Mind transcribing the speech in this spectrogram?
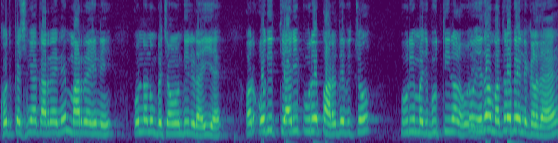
ਖੁਦਕਸ਼ੀਆਂ ਕਰ ਰਹੇ ਨੇ, ਮਰ ਰਹੇ ਨੇ, ਉਹਨਾਂ ਨੂੰ ਬਚਾਉਣ ਦੀ ਲੜਾਈ ਹੈ। ਔਰ ਉਹਦੀ ਤਿਆਰੀ ਪੂਰੇ ਭਾਰਤ ਦੇ ਵਿੱਚੋਂ ਪੂਰੀ ਮਜ਼ਬੂਤੀ ਨਾਲ ਹੋ ਰਹੀ ਹੈ। ਇਹਦਾ ਮਤਲਬ ਇਹ ਨਿਕਲਦਾ ਹੈ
